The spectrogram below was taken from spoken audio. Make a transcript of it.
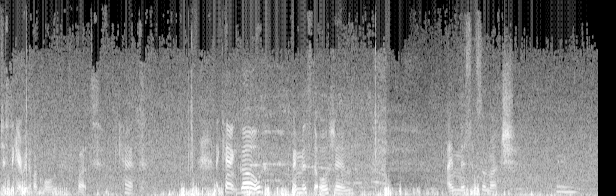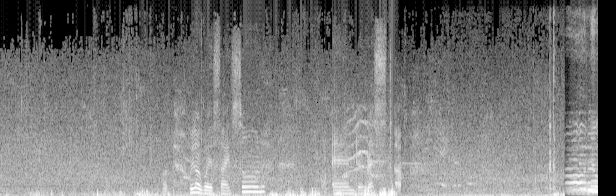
just to get rid of a cold, but I can't. I can't go. I miss the ocean. I miss it so much. We're gonna go inside soon and rest up. Oh, no,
